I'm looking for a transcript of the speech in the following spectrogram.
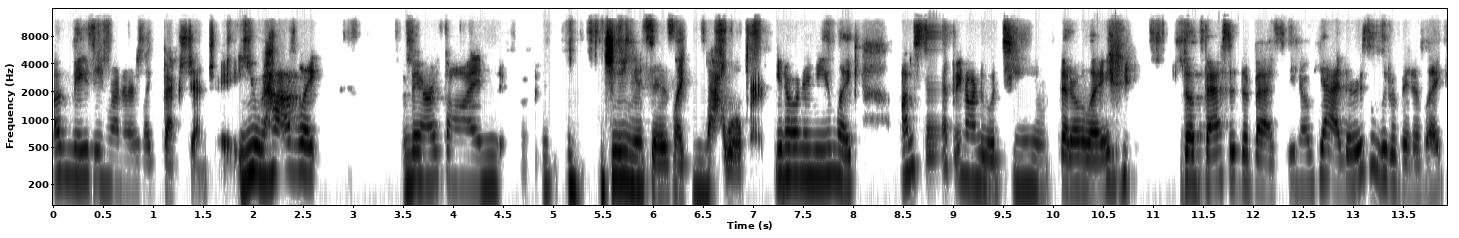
amazing runners like Bex Gentry. You have like marathon geniuses like Matt Wilpers. You know what I mean? Like I'm stepping onto a team that are like the best of the best. You know, yeah, there is a little bit of like,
